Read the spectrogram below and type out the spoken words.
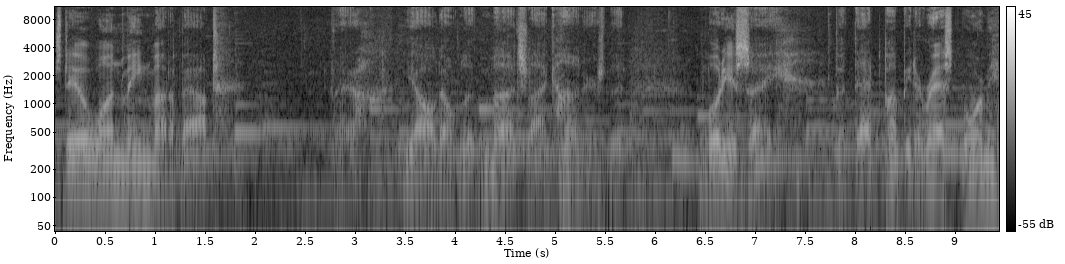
Still one mean mutt about. Well, y'all don't look much like hunters, but what do you say? Put that puppy to rest for me?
